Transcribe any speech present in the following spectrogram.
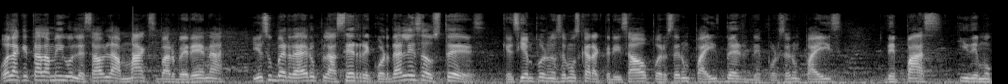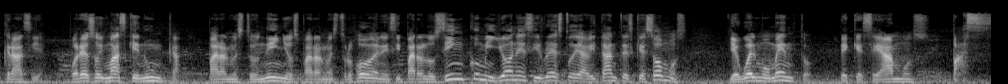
Hola, ¿qué tal amigos? Les habla Max Barberena y es un verdadero placer recordarles a ustedes que siempre nos hemos caracterizado por ser un país verde, por ser un país de paz y democracia. Por eso hoy más que nunca, para nuestros niños, para nuestros jóvenes y para los 5 millones y resto de habitantes que somos, llegó el momento de que seamos paz.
